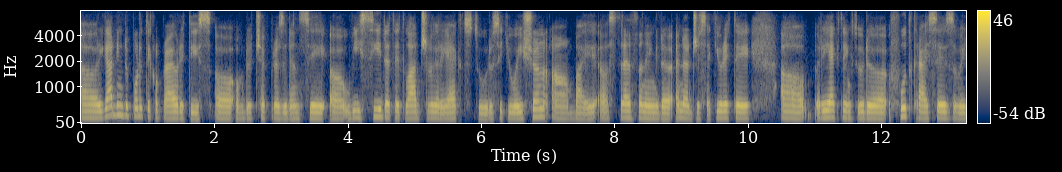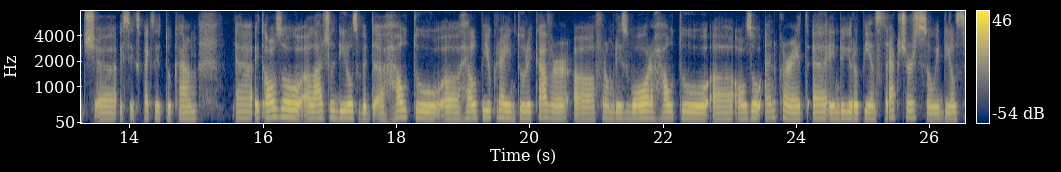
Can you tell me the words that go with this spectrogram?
Uh, regarding the political priorities uh, of the Czech presidency, uh, we see that it largely reacts to the situation uh, by uh, strengthening the energy security, uh, reacting to the food crisis, which is expected to come. it also largely deals with how to help Ukraine to recover from this war, how to also anchor it in the European structures. So it deals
